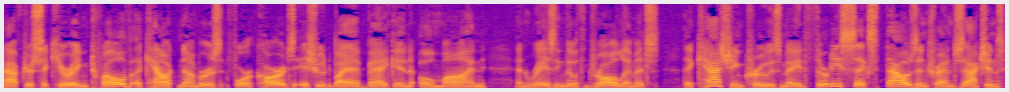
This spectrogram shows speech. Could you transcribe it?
After securing 12 account numbers for cards issued by a bank in Oman and raising the withdrawal limits, the cashing crews made 36,000 transactions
